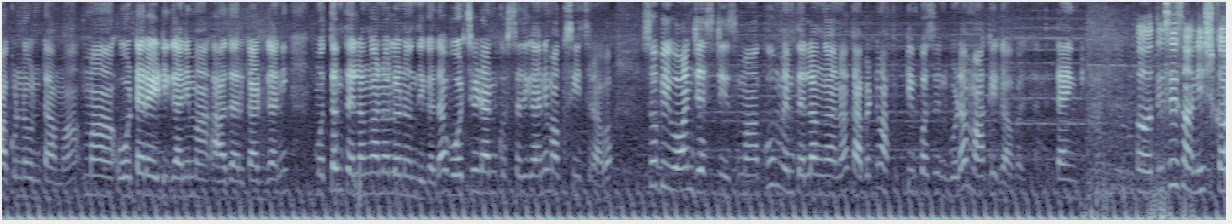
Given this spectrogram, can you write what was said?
కాకుండా ఉంటామా? మా ఓటర్ ఐడి కానీ మా ఆధార్ కార్డ్ కానీ మొత్తం తెలంగాణలోనే ఉంది కదా. ఓట్ చేయడానికి వస్తుంది కానీ మాకు సీట్స్ రావా. సో వీ వాంట్ జస్టిస్ మాకు మేము తెలంగాణ కాబట్టి మా ఫిఫ్టీన్ పర్సెంట్ కూడా మాకే కావాలి. Thank you Uh, this is Anishka,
